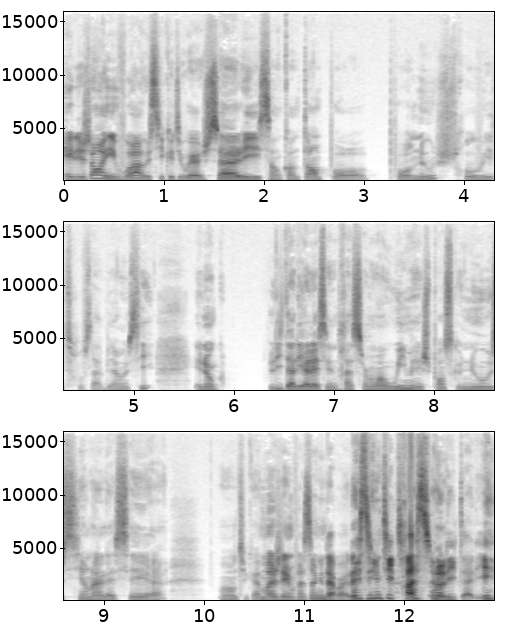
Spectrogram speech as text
Et les gens, ils voient aussi que tu voyages seul, ils sont contents pour, pour nous, je trouve, ils trouvent ça bien aussi. Et donc, l'Italie a laissé une trace sur moi, oui, mais je pense que nous aussi, on a laissé en tout cas, moi, j'ai l'impression d'avoir laissé une petite trace sur l'Italie.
